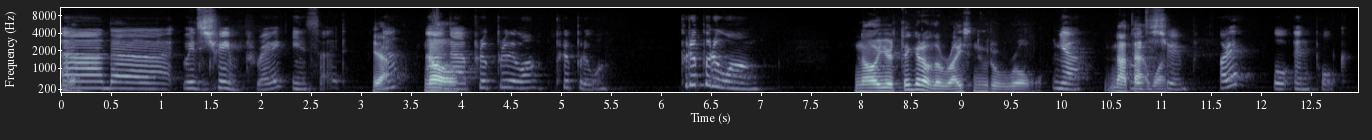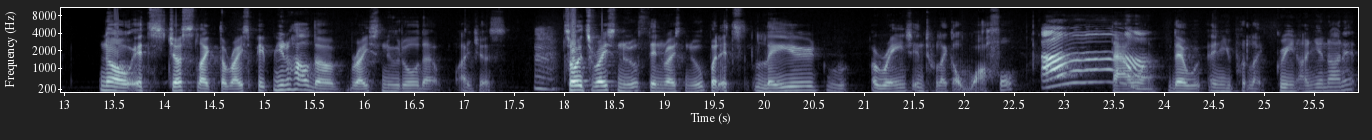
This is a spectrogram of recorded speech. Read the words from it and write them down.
yeah. uh, the with shrimp right inside. Yeah. No. No. the puru puru one, puru puru one, puru puru. No, you're thinking of the rice noodle roll, Yeah, not that with one. shrimp. Alright, or and pork. No, it's just like the rice paper. You know how the rice noodle that I just. Mm. So it's rice noodle, thin rice noodle, but it's layered, r- arranged into like a waffle. Ah, That one. There, and you put like green onion on it.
